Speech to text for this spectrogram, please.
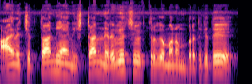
ఆయన చిత్తాన్ని ఆయన ఇష్టాన్ని నెరవేర్చే వ్యక్తులుగా మనం బ్రతికితే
